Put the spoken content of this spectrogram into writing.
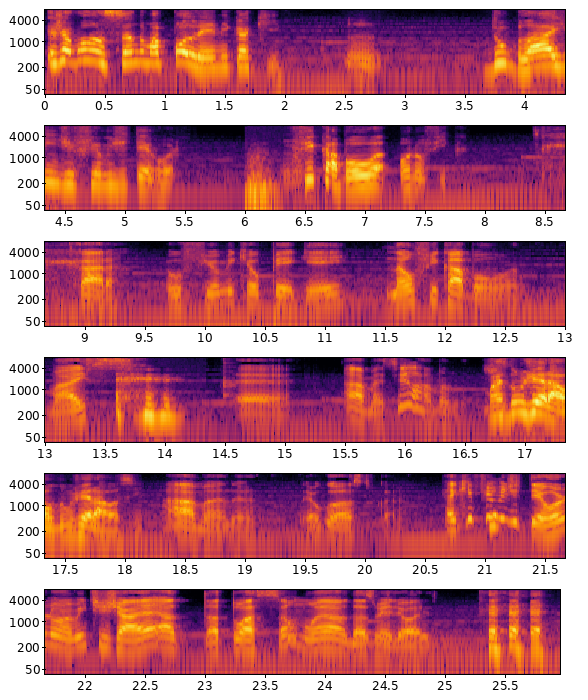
Eu já vou lançando uma polêmica aqui. Hum. Dublagem de filmes de terror. Fica boa ou não fica? Cara, o filme que eu peguei não fica bom, mano. Mas. é. Ah, mas sei lá, mano. Mas num geral, num geral, assim. Ah, mano, eu gosto, cara. É que filme de terror normalmente já é. A atuação não é a das melhores.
